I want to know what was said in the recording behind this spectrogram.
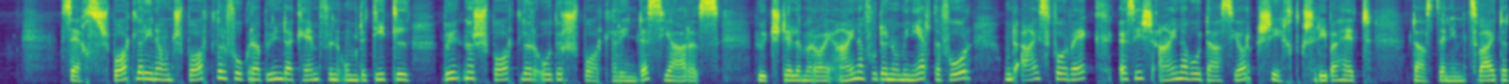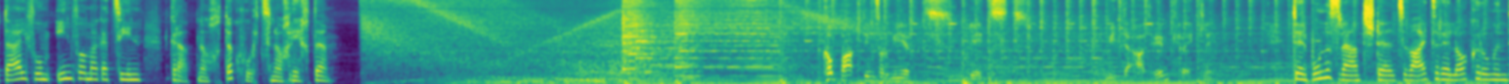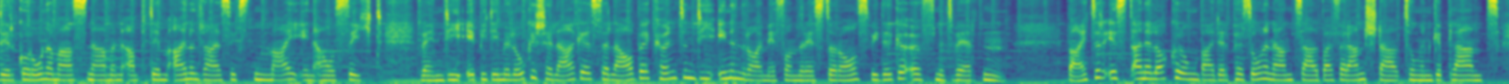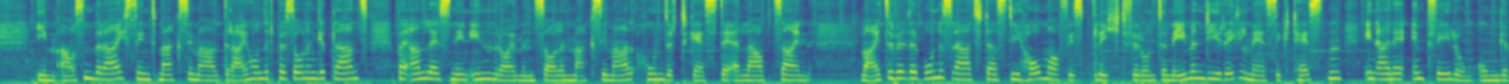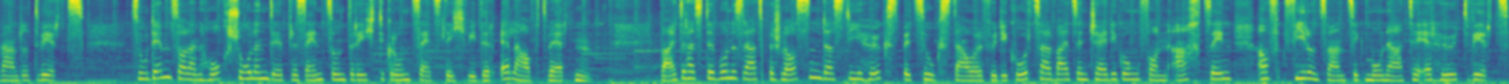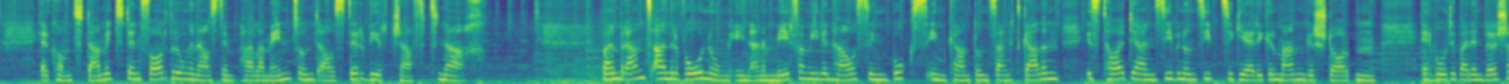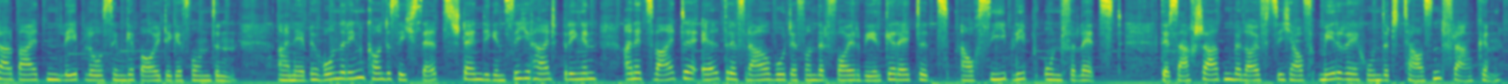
Sechs Sportlerinnen und Sportler von Graubünden kämpfen um den Titel Bündner Sportler oder Sportlerin des Jahres. Heute stellen wir euch einen der Nominierten vor und eins vorweg, es ist einer, der das Jahr Geschichte geschrieben hat. Das dann im zweiten Teil vom Infomagazin, gerade nach den Kurznachrichten. Kompakt informiert jetzt mit Adrian Kretli. Der Bundesrat stellt weitere Lockerungen der Corona-Maßnahmen ab dem 31. Mai in Aussicht. Wenn die epidemiologische Lage es erlaube, könnten die Innenräume von Restaurants wieder geöffnet werden. Weiter ist eine Lockerung bei der Personenanzahl bei Veranstaltungen geplant. Im Außenbereich sind maximal 300 Personen geplant, bei Anlässen in Innenräumen sollen maximal 100 Gäste erlaubt sein. Weiter will der Bundesrat, dass die Homeoffice-Pflicht für Unternehmen, die regelmäßig testen, in eine Empfehlung umgewandelt wird. Zudem soll an Hochschulen der Präsenzunterricht grundsätzlich wieder erlaubt werden. Weiter hat der Bundesrat beschlossen, dass die Höchstbezugsdauer für die Kurzarbeitsentschädigung von 18 auf 24 Monate erhöht wird. Er kommt damit den Forderungen aus dem Parlament und aus der Wirtschaft nach. Beim Brand einer Wohnung in einem Mehrfamilienhaus in Bux im Kanton St. Gallen ist heute ein 77-jähriger Mann gestorben. Er wurde bei den Löscharbeiten leblos im Gebäude gefunden. Eine Bewohnerin konnte sich selbstständig in Sicherheit bringen. Eine zweite ältere Frau wurde von der Feuerwehr gerettet. Auch sie blieb unverletzt. Der Sachschaden beläuft sich auf mehrere hunderttausend Franken.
